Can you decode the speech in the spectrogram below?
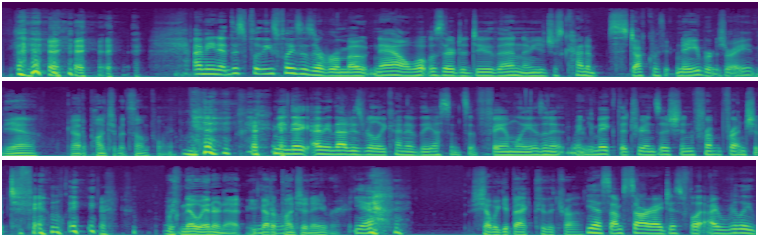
I mean, at this these places are remote now. What was there to do then? I mean, you're just kind of stuck with your neighbors, right? Yeah, got to punch him at some point. I mean, they, I mean that is really kind of the essence of family, isn't it? When you make the transition from friendship to family. with no internet, you got to punch a neighbor. Yeah. Shall we get back to the trial? Yes, I'm sorry. I just I really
